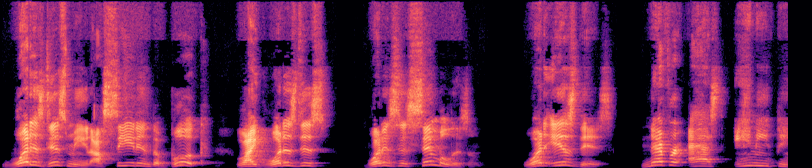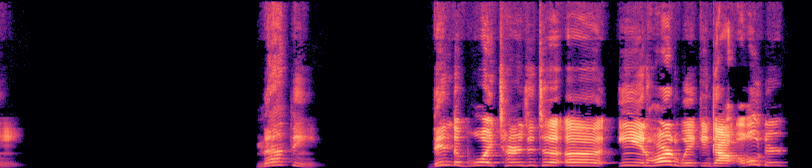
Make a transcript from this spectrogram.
What does this mean? I see it in the book. Like, what is this? What is this symbolism? What is this? Never asked anything. Nothing. Then the boy turns into uh Eanna Hardwicke and got older,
